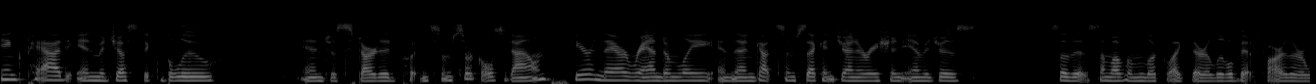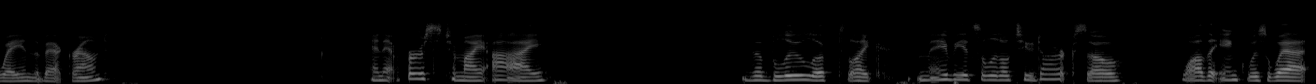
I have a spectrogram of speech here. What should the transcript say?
ink pad in Majestic Blue and just started putting some circles down here and there randomly and then got some second generation images so that some of them look like they're a little bit farther away in the background. And at first, to my eye, the blue looked like maybe it's a little too dark. So while the ink was wet,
